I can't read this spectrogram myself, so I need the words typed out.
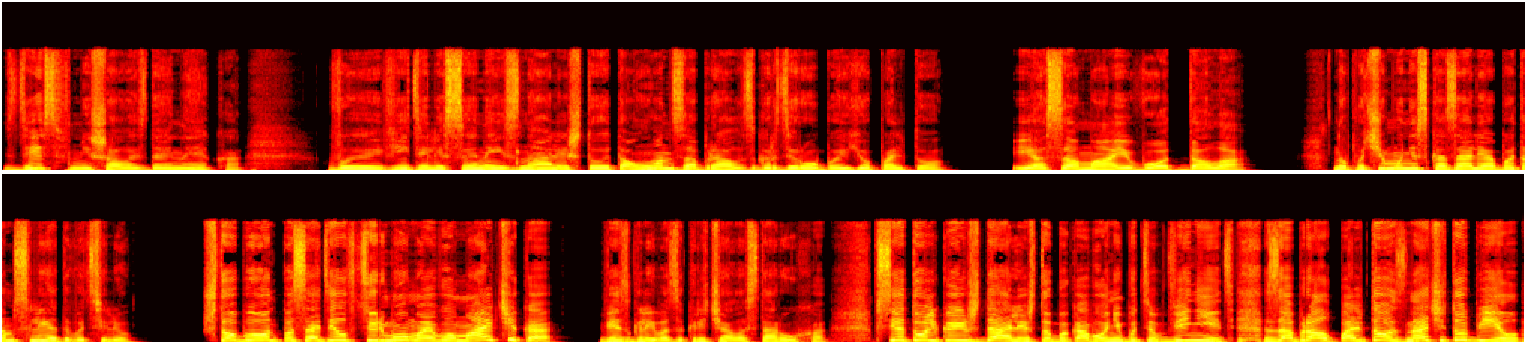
Здесь вмешалась Дайнека. «Вы видели сына и знали, что это он забрал из гардероба ее пальто?» «Я сама его отдала!» «Но почему не сказали об этом следователю?» «Чтобы он посадил в тюрьму моего мальчика?» — визгливо закричала старуха. «Все только и ждали, чтобы кого-нибудь обвинить. Забрал пальто, значит, убил.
